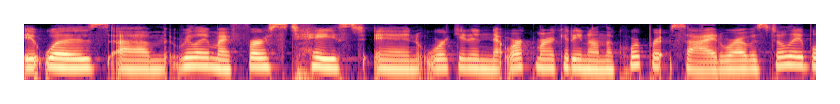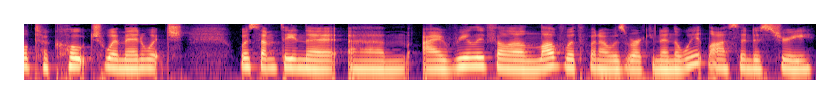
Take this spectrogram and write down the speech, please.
it was um, really my first taste in working in network marketing on the corporate side, where I was still able to coach women, which was something that um, I really fell in love with when I was working in the weight loss industry.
